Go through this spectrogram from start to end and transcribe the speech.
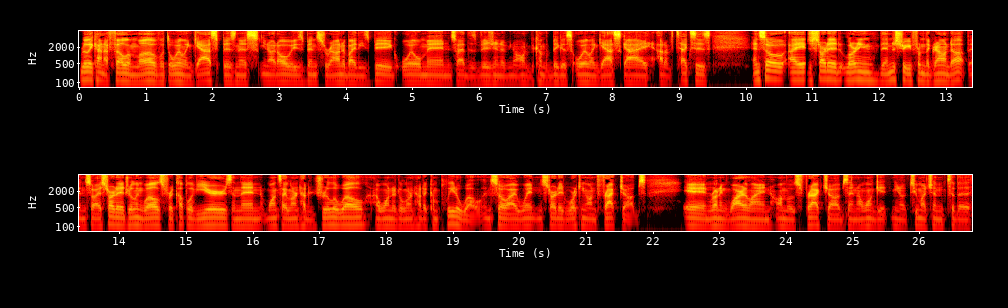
really kind of fell in love with the oil and gas business. You know, I'd always been surrounded by these big oil men. And so I had this vision of, you know, I want to become the biggest oil and gas guy out of Texas. And so I just started learning the industry from the ground up. And so I started drilling wells for a couple of years. And then once I learned how to drill a well, I wanted to learn how to complete a well. And so I went and started working on frac jobs and running wireline on those frac jobs. And I won't get, you know, too much into the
